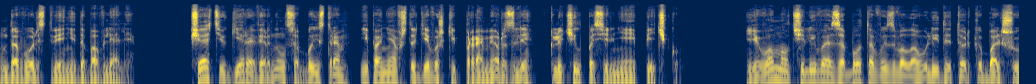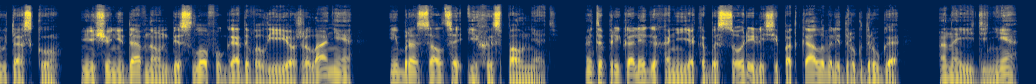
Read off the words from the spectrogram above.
удовольствия не добавляли. К счастью, Гера вернулся быстро и, поняв, что девушки промерзли, включил посильнее печку. Его молчаливая забота вызвала у Лиды только большую тоску. Еще недавно он без слов угадывал ее желания и бросался их исполнять. Это при коллегах они якобы ссорились и подкалывали друг друга, а наедине...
